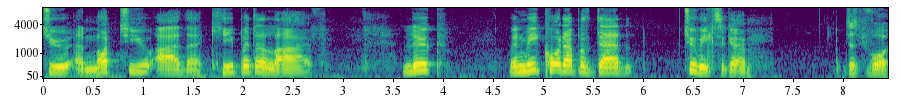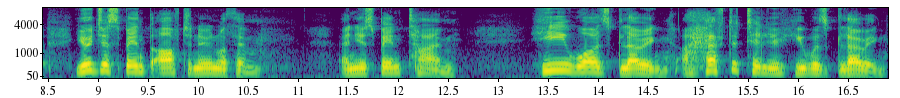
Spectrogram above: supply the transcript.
to you and not to you either. Keep it alive. Luke, when we caught up with Dad two weeks ago, just before, you just spent the afternoon with him and you spent time. He was glowing. I have to tell you, he was glowing.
